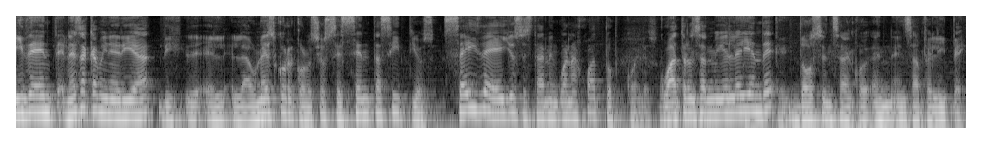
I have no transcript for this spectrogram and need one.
Y de, en esa caminería, el- la UNESCO reconoció 60 sitios. Seis de ellos están en Guanajuato. ¿Cuáles? Cuatro en San Miguel de Allende, dos en San, en San Felipe.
